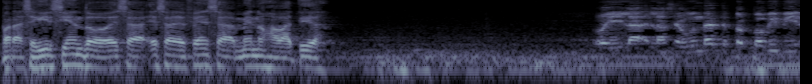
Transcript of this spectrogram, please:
para seguir siendo esa, esa defensa menos abatida. Oye, la, la segunda te tocó vivir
